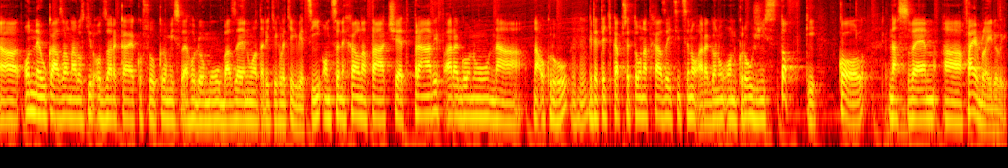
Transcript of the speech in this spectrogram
A on neukázal na rozdíl od Zarka jako soukromí svého domu, bazénu a tady těchto těch věcí. On se nechal natáčet právě v Aragonu na, na okruhu, mm-hmm. kde teďka před tou nadcházející cenou Aragonu on krouží stovky kol na svém uh, Firebladeovi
